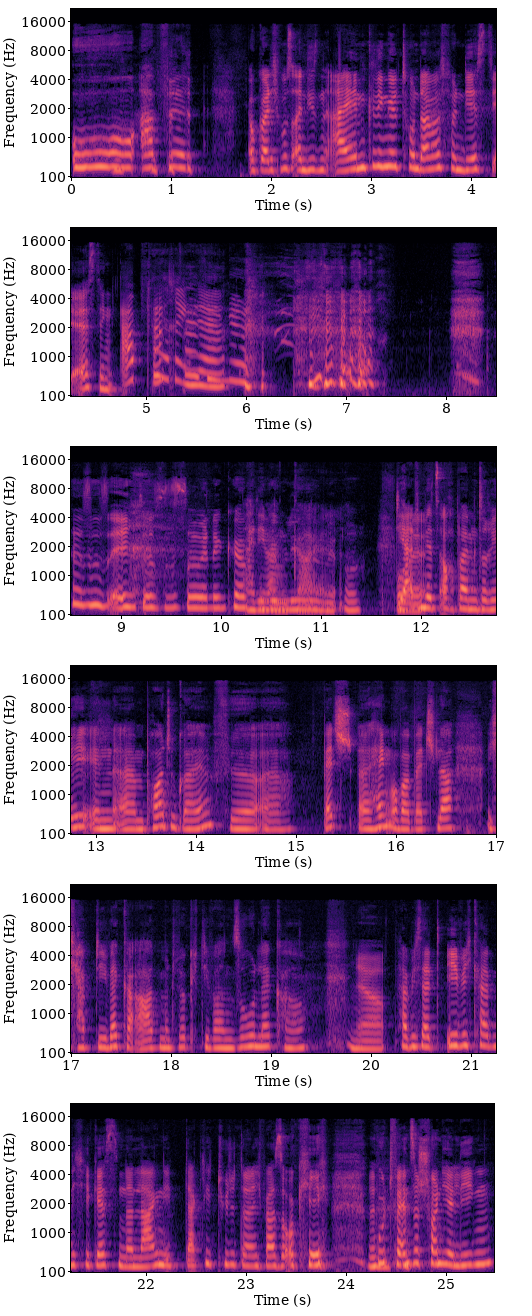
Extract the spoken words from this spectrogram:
Oh, Apfel. Oh Gott, ich muss an diesen einen Klingelton damals von DSDS denken. Apfelringe. Apfelringe. Das ist echt, das ist so in den Köpfen. Ah, die waren geil. Die hatten wir jetzt auch beim Dreh in ähm, Portugal für äh, äh, Hangover Bachelor. Ich habe die weggeatmet, wirklich, die waren so lecker. Ja. Habe ich seit Ewigkeit nicht gegessen. Dann lagen die, lag die Tüte da. Ich war so, okay, gut, wenn sie schon hier liegen.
